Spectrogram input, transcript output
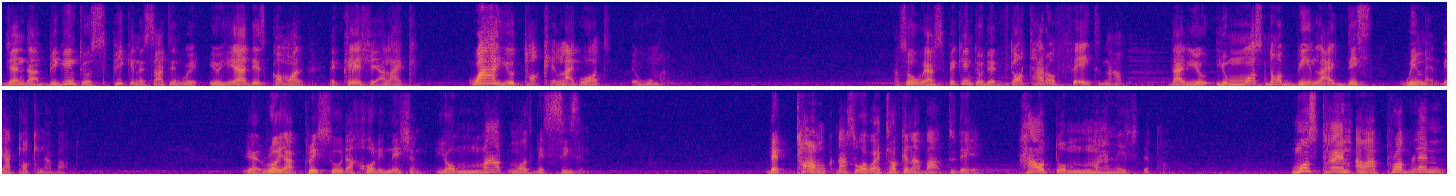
gender begin to speak in a certain way, you hear this common ecclesia like, why are you talking like what? A woman. And so we are speaking to the daughter of faith now that you, you must not be like these women they are talking about. You're royal priesthood, a holy nation. Your mouth must be seasoned. The tongue, that's what we're talking about today how to manage the tongue. Most time our problem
